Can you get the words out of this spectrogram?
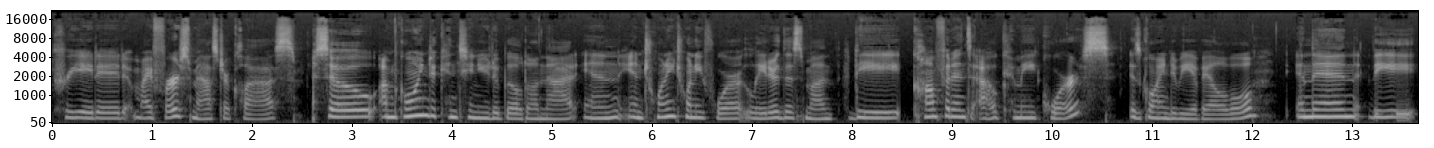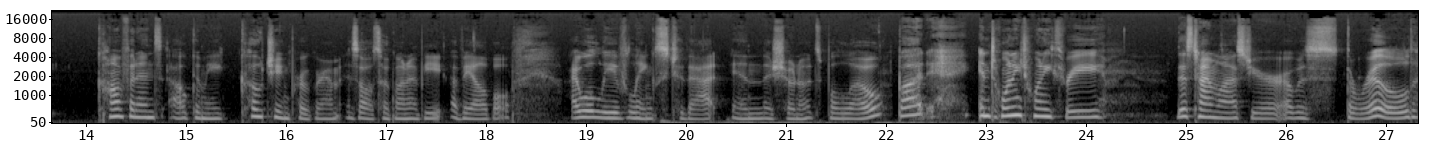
created my first masterclass. So I'm going to continue to build on that. And in 2024, later this month, the Confidence Alchemy course is going to be available. And then the Confidence Alchemy coaching program is also going to be available. I will leave links to that in the show notes below. But in 2023, this time last year, I was thrilled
